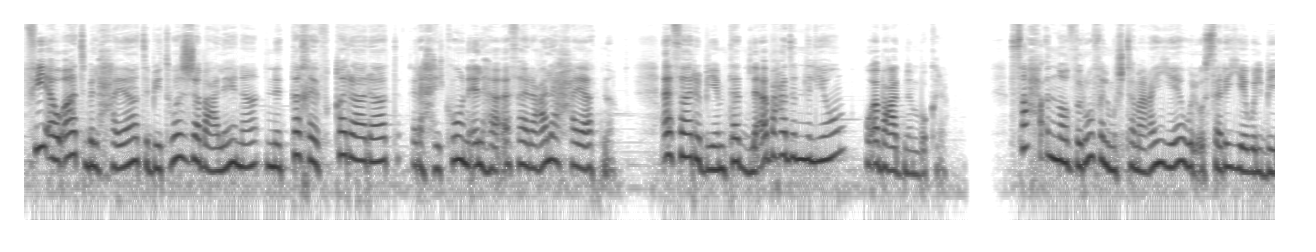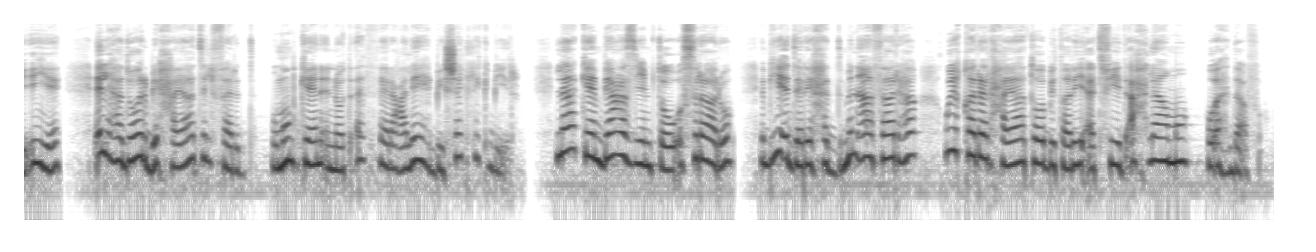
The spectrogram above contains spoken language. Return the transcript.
في أوقات بالحياة بيتوجب علينا نتخذ قرارات رح يكون إلها أثر على حياتنا. أثر بيمتد لأبعد من اليوم وأبعد من بكرة. صح إنه الظروف المجتمعية والأسرية والبيئية إلها دور بحياة الفرد وممكن إنه تأثر عليه بشكل كبير. لكن بعزيمته وإصراره بيقدر يحد من آثارها ويقرر حياته بطريقة تفيد أحلامه وأهدافه.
